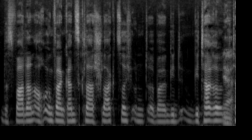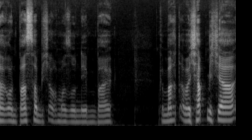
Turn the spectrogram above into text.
das war dann auch irgendwann ganz klar Schlagzeug und aber Gitarre, ja. Gitarre und Bass habe ich auch immer so nebenbei gemacht. Aber ich habe mich ja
